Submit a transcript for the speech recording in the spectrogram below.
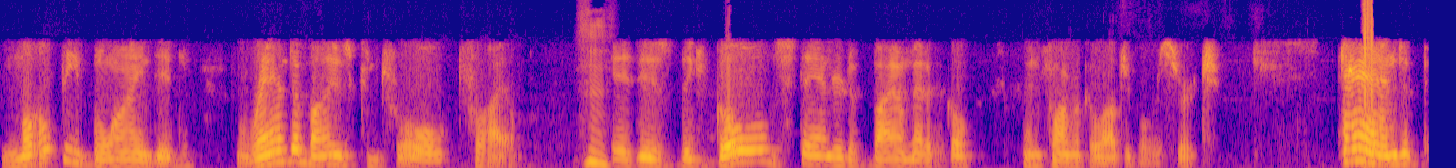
multi-blinded, randomized control trial. Hmm. It is the gold standard of biomedical and pharmacological research. And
